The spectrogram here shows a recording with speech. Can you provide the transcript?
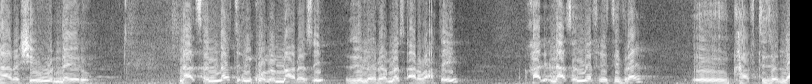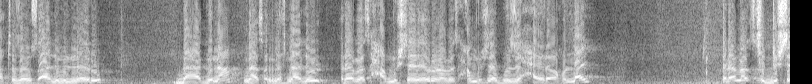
ናረሽ እውን ነይሩ። ናፅነት እንኮ መማረፂ እዚ ረመፅ ኣርባዕተ እዩ። ካልእ ናፅነት ንትግራይ ካብቲ ዘላቶ ዘውፅኣ ልብል ነይሩ። ባህግና ናፅነትና ልብል ረመፅ ሓሙሽተ ነይሩ። ረመፅ ሓሙሽተ ብዙሕ ኣይረአኹላይ ረመፅ ሽዱሽተ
